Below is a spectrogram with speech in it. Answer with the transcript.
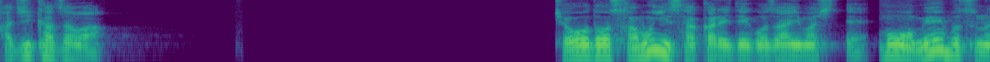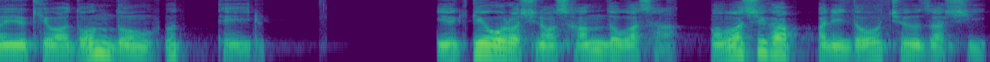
梶風はちょうど寒い盛りでございまして、もう名物の雪はどんどん降っている。雪下ろしの三度傘、回しがっぱに道中座し、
